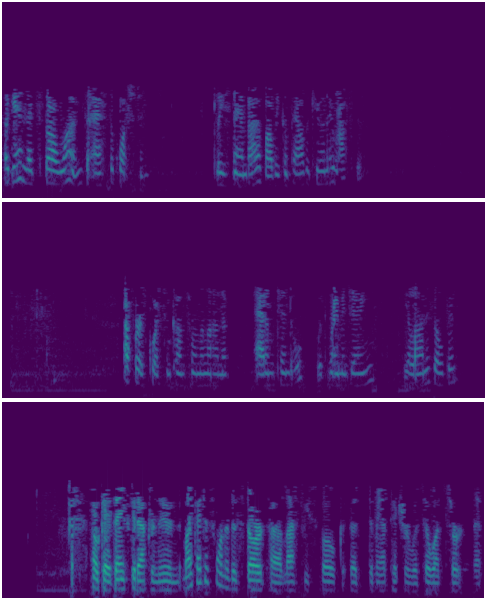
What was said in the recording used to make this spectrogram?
Again, that's star one to ask the question. Please stand by while we compile the Q&A roster. Our first question comes from the line of Adam Tindle with Raymond James. Your line is open. Okay, thanks. Good afternoon. Mike, I just wanted to start, uh, last we spoke, the demand picture was so uncertain that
